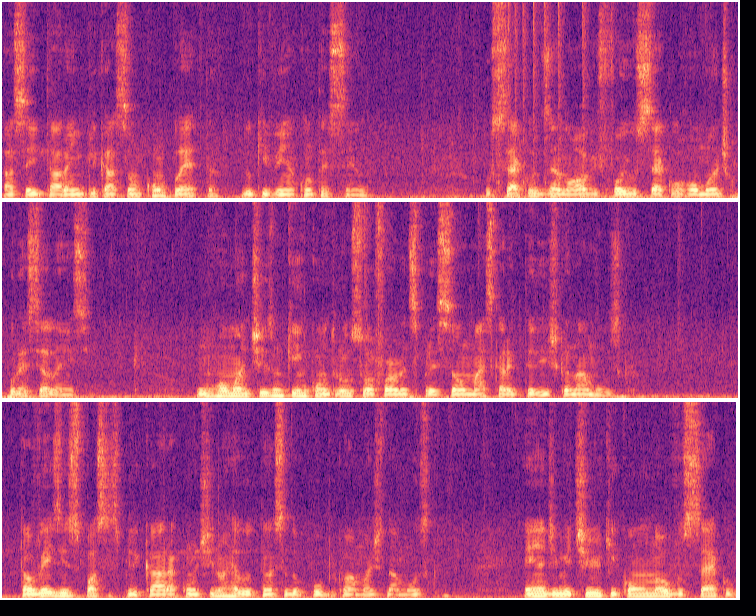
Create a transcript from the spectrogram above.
aceitar a implicação completa do que vem acontecendo. O século XIX foi o século romântico por excelência. Um romantismo que encontrou sua forma de expressão mais característica na música. Talvez isso possa explicar a contínua relutância do público amante da música em admitir que com o um novo século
